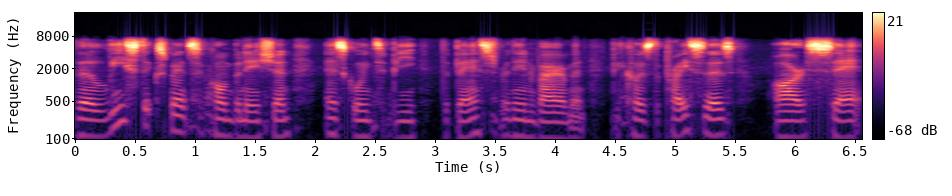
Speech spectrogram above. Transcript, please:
the least expensive combination is going to be the best for the environment because the prices are set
